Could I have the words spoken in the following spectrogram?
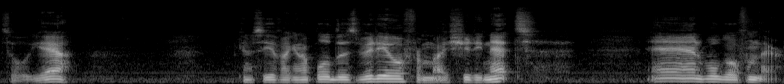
So yeah, gonna see if I can upload this video from my shitty net, and we'll go from there.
